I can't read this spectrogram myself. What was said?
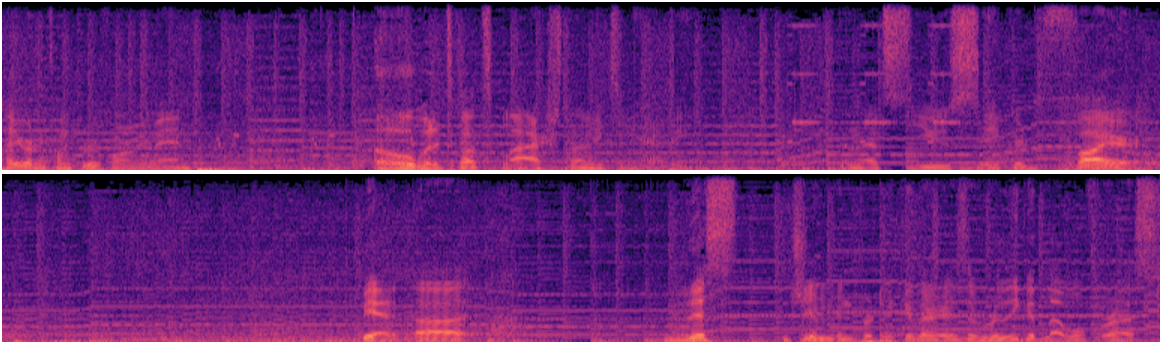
How you gonna come through for me, man? Oh, but it's got splash. That makes me happy. Then let's use Sacred Fire. But yeah, uh, this gym in particular is a really good level for us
